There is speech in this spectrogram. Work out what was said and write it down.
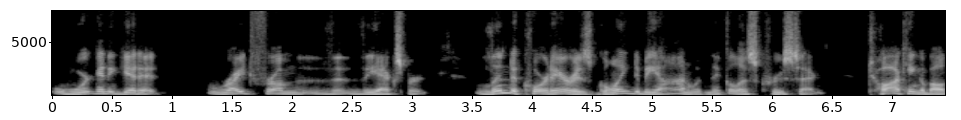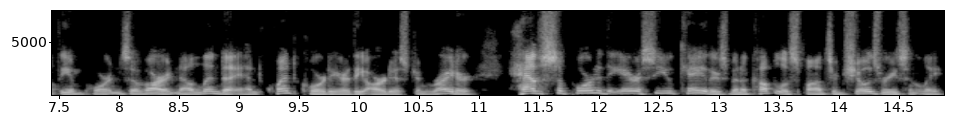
we're going to get it right from the, the expert. Linda Cordair is going to be on with Nicholas Krusek talking about the importance of art. Now, Linda and Quent Cordair, the artist and writer, have supported the ARC UK. There's been a couple of sponsored shows recently,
